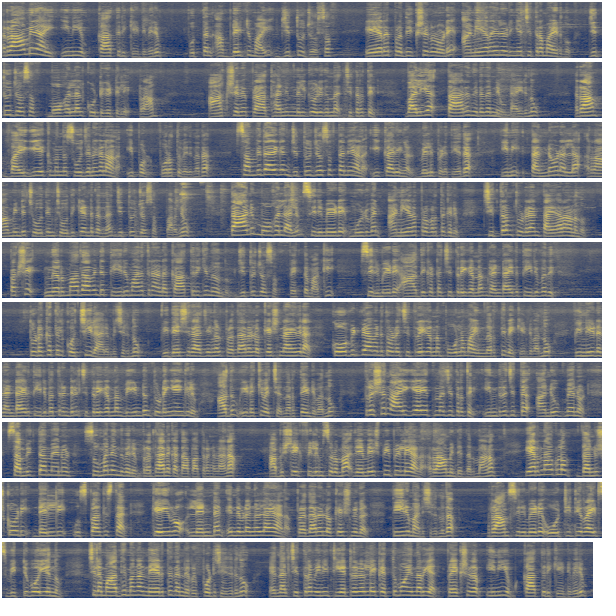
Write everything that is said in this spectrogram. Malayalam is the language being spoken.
റാമിനായി ഇനിയും കാത്തിരിക്കേണ്ടി വരും പുത്തൻ അപ്ഡേറ്റുമായി ജിത്തു ജോസഫ്. ഏറെ പ്രതീക്ഷകളോടെ അണിയറയിലൊരുങ്ങിയ ചിത്രമായിരുന്നു ജിത്തു ജോസഫ് മോഹൻലാൽ കൂട്ടുകെട്ടിലെ റാം. ആക്ഷന് പ്രാധാന്യം നൽകി ഒഴുകുന്ന ചിത്രത്തിൽ വലിയ താരനിര തന്നെ ഉണ്ടായിരുന്നു. റാം വൈകിയേക്കുമെന്ന സൂചനകളാണ് ഇപ്പോൾ പുറത്തുവരുന്നത്. സംവിധായകൻ ജിത്തു ജോസഫ് തന്നെയാണ് ഈ കാര്യങ്ങൾ വെളിപ്പെടുത്തിയത്. ഇനി തന്നോടല്ല റാമിന്റെ ചോദ്യം ചോദിക്കേണ്ടതെന്ന് ജിത്തു ജോസഫ് പറഞ്ഞു. താനും മോഹൻലാലും സിനിമയുടെ മുഴുവൻ അണിയറ പ്രവർത്തകരും ചിത്രം തുടരാൻ തയ്യാറാണെന്നും പക്ഷേ നിർമ്മാതാവിന്റെ തീരുമാനത്തിനാണ് കാത്തിരിക്കുന്നതെന്നും ജിത്തു ജോസഫ് വ്യക്തമാക്കി. സിനിമയുടെ ആദ്യഘട്ട ചിത്രീകരണം രണ്ടായിരത്തി ഇരുപതിൽ തുടക്കത്തിൽ കൊച്ചിയിൽ ആരംഭിച്ചിരുന്നു. വിദേശ രാജ്യങ്ങൾ പ്രധാന ലൊക്കേഷനായതിനാൽ കോവിഡ് വ്യാപനത്തോടെ ചിത്രീകരണം പൂർണമായും നിർത്തിവെക്കേണ്ടി വന്നു. പിന്നീട് രണ്ടായിരത്തി ഇരുപത്തിരണ്ടിൽ ചിത്രീകരണം വീണ്ടും തുടങ്ങിയെങ്കിലും അതും ഇടയ്ക്ക് വെച്ച് നിർത്തേണ്ടി വന്നു. തൃശ നായികയായി എത്തുന്ന ചിത്രത്തിൽ ഇന്ദ്രജിത്ത് അനൂപ് മേനോൻ സംയുക്ത മേനോൻ സുമൻ എന്നിവരും പ്രധാന കഥാപാത്രങ്ങളാണ്. അഭിഷേക് ഫിലിംസ് ഉടമ രമേഷ് പി പിള്ളയാണ് റാമിന്റെ നിർമ്മാണം. Ernakulam Dhanushkodi Delhi Uzbekistan Cairo London എന്നിവിടങ്ങളിലായാണ് പ്രധാന ലൊക്കേഷനുകൾ തീരുമാനിച്ചിരുന്നത്. റാം സിനിമയുടെ ഒ ടി ടി റൈറ്റ്സ് വിറ്റുപോയി എന്നും ചില മാധ്യമങ്ങൾ നേരത്തെ തന്നെ റിപ്പോർട്ട് ചെയ്തിരുന്നു. എന്നാൽ ചിത്രം ഇനി തിയേറ്ററുകളിലേക്ക് എത്തുമോ എന്നറിയാൻ പ്രേക്ഷകർ ഇനിയും കാത്തിരിക്കേണ്ടി വരും.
